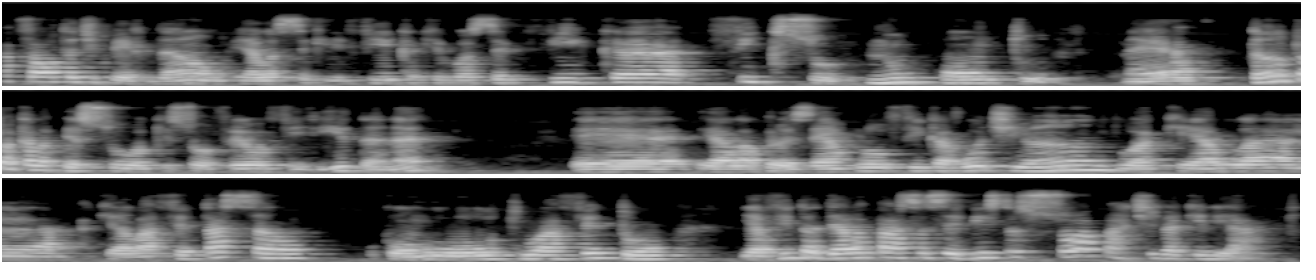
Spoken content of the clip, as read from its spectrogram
A falta de perdão, ela significa que você fica fixo num ponto, né? Tanto aquela pessoa que sofreu a ferida, né? É, ela, por exemplo, fica rodeando aquela, aquela afetação, como o outro afetou. E a vida dela passa a ser vista só a partir daquele ato.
